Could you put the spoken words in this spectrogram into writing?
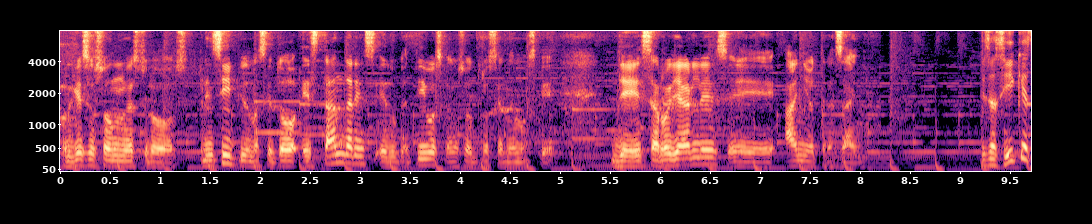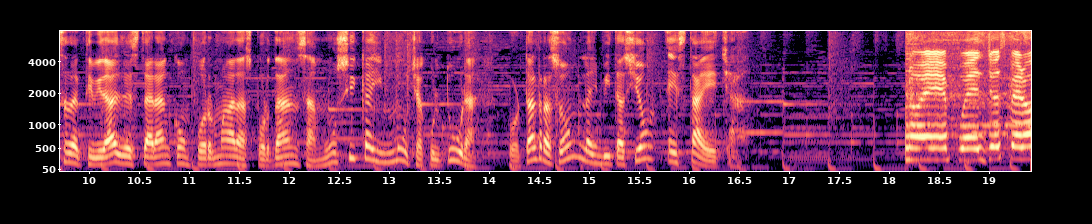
porque esos son nuestros principios, más que todo estándares educativos que nosotros tenemos que desarrollarles eh, año tras año. Es así que estas actividades estarán conformadas por danza, música y mucha cultura. Por tal razón, la invitación está hecha. Bueno, eh, pues yo espero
